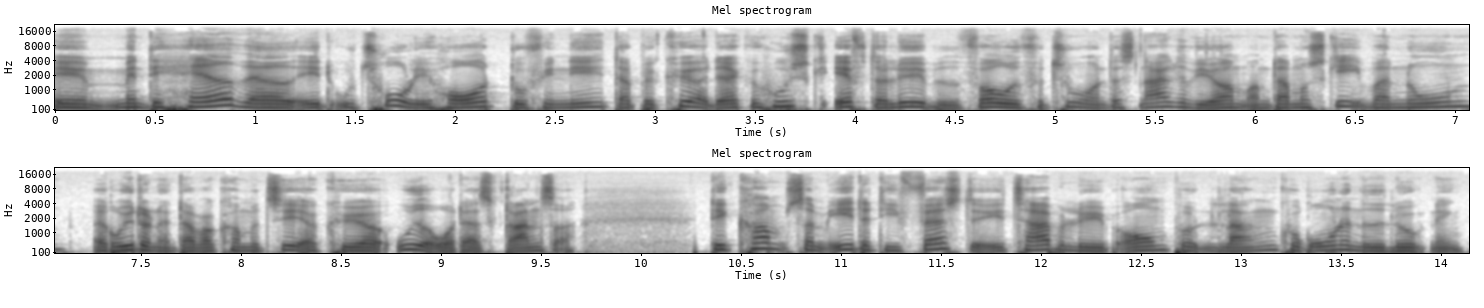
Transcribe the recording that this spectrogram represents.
Øh, men det havde været et utrolig hårdt Dauphiné, der blev kørt. Jeg kan huske efter løbet forud for turen, der snakkede vi om, om der måske var nogen af rytterne, der var kommet til at køre ud over deres grænser. Det kom som et af de første etabeløb oven på den lange coronanedlukning.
